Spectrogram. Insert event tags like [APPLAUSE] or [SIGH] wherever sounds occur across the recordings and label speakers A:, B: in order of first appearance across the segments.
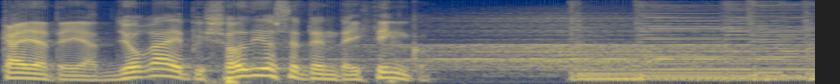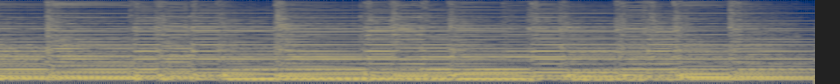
A: Cállate Yoga, episodio 75.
